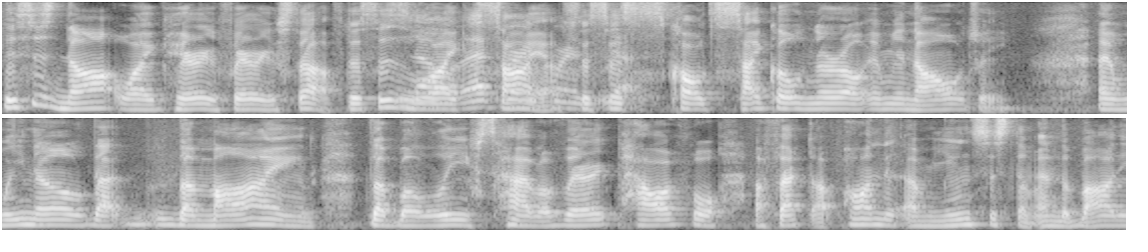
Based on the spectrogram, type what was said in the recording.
this is not like hairy fairy stuff. This is No, like science. This yes. is called psychoneuroimmunology. And we know that the mind, the beliefs have a very powerful effect upon the immune system and the body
